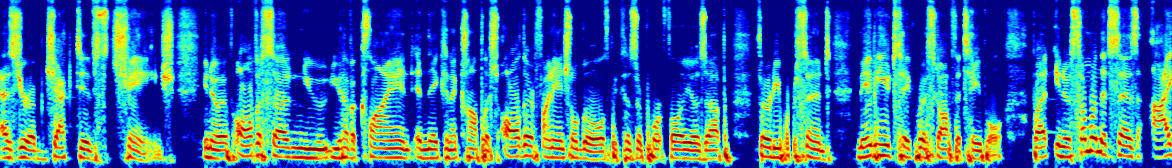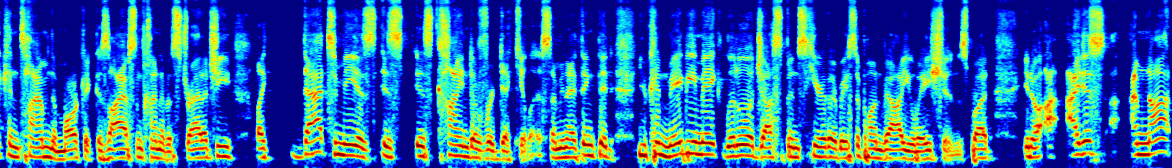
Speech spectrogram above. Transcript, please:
as your objectives change. You know, if all of a sudden you you have a client and they can accomplish all their financial goals because their portfolio is up 30%, maybe you take risk off the table. But, you know, someone that says I can time the market because I have some kind of a strategy, like that to me is is is kind of ridiculous. I mean, I think that you can maybe make little adjustments here there based upon valuations, but you know, I, I just I'm not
